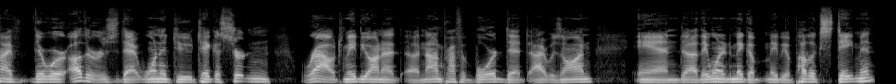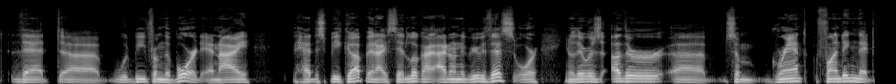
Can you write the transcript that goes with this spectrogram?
I've, there were others that wanted to take a certain route, maybe on a, a nonprofit board that I was on, and uh, they wanted to make a maybe a public statement that uh, would be from the board, and I had to speak up and I said, "Look, I, I don't agree with this." Or you know, there was other uh, some grant funding that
